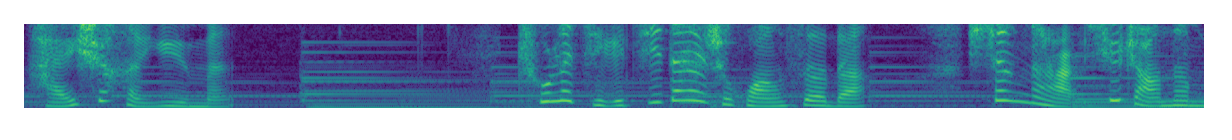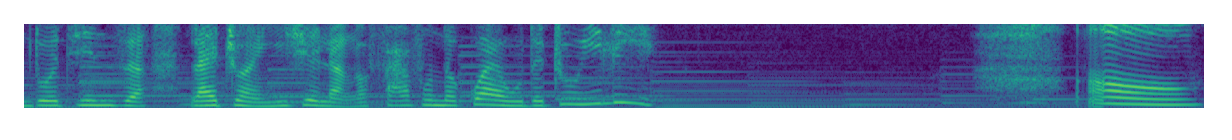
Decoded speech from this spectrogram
还是很郁闷。除了几个鸡蛋是黄色的，上哪儿去找那么多金子来转移这两个发疯的怪物的注意力？哦，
